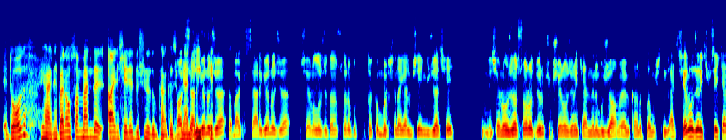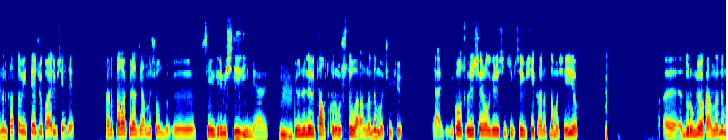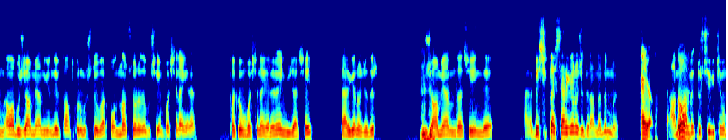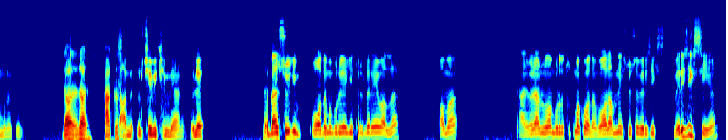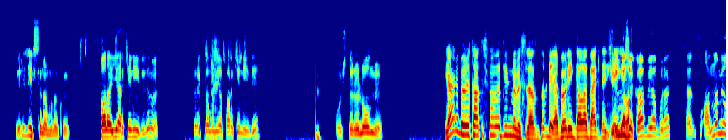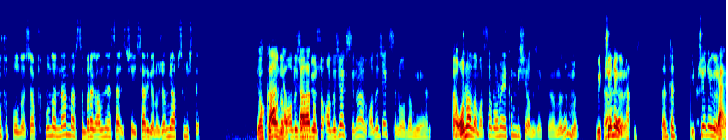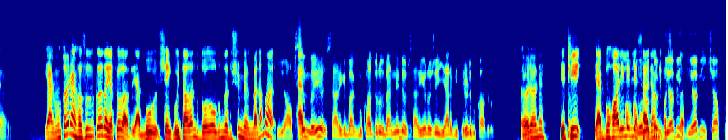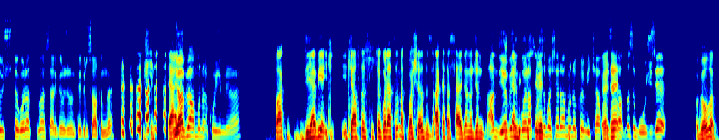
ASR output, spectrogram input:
E doğru. Yani ben olsam ben de aynı şeyleri düşünürdüm kankacığım. Bak yani iyi Sergen bir- Hoca, bak Sergen Hoca, Şenol Hoca'dan sonra bu takım başına gelmiş en güzel şey. Şenol Hoca'dan sonra diyorum çünkü Şenol Hoca'nın kendini bu camiaya bir kanıtlamıştı. Yani Şenol Hoca'nın kimseye kendini kanıtlamaya ihtiyacı yok. Ayrı bir şey de. Kanıtlamak biraz yanlış oldu. Ee, sevdirmişliği diyeyim yani. Hı. Gönlünde bir taht kurmuşluğu var anladın mı? Çünkü yani koskoca Şenol Güneş'in kimseye bir şey kanıtlama şeyi yok. Ee, durumu yok anladın mı? Ama bu camianın yönünde bir taht kurmuşluğu var. Ondan sonra da bu şeyin başına gelen takımın başına gelen en güzel şey Sergen Hoca'dır. Bu Hı hı. camianın da şeyin de yani Beşiktaş Sergen Hoca'dır anladın mı? Eyvallah. Ama Doğru. Ahmet Nur Çebi kim amına koyayım? Doğru doğru. Haklısın. Ahmet Nur Çebi kim yani? Öyle Ya ben söyleyeyim o adamı buraya getirdiler eyvallah. Ama yani önemli olan burada tutmak o adamı. O adam ne istiyorsa vereceksin. Vereceksin ya. Vereceksin amına koyayım. Parayı yerken iyiydi değil mi? Reklamını yaparken iyiydi. O işler öyle olmuyor. Yani böyle tartışmalara girmemesi lazım tabii de ya böyle iddialar ben de şey yalan- Girmeyecek abi ya bırak. Sen anlamıyorsun futboldan. Sen futboldan ne anlarsın? Bırak anlayan Ser- şey Sergen hocam yapsın işte. Yok kan adamı alacağım diyorsa alacaksın abi. Alacaksın o adamı yani. Ha, onu alamazsan ona yakın bir şey alacaksın anladın mı? Bütçene Evet, göre. Tabii tabii. Bütçene göre Yani- yani. Yani muhtemelen hazırlıkları da yapıyorlardı. Yani bu şey bu iddiaların da doğru olduğunu da düşünmüyorum ben ama Yapsın dayı. Sergi bak bu kadro ben ne diyorum? Sergen Hoca'yı yer bitirir bu kadro. öyle öyle. Ya ki yani bu haliyle bile bakın Hoca Diaby, Diaby iki hafta üst üste gol attı lan Sergen Hoca'nın tedrisatında. Yani Diaby amına koyayım ya. bak Diaby'ye iki, iki hafta üst üste gol attı bak başarıdır. Hakikaten Sercan Hoca'nın Lan Diaby'nin gol atması seviye- başarı amına koyayım. İki hafta Evet, üst üste atması mucize. Tabii olur.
